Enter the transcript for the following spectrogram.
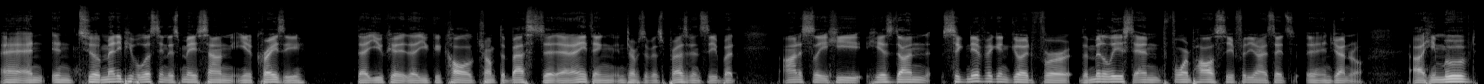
And, and to many people listening, this may sound you know, crazy that you could that you could call Trump the best at, at anything in terms of his presidency, but honestly, he he has done significant good for the Middle East and foreign policy for the United States in general. Uh, he moved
